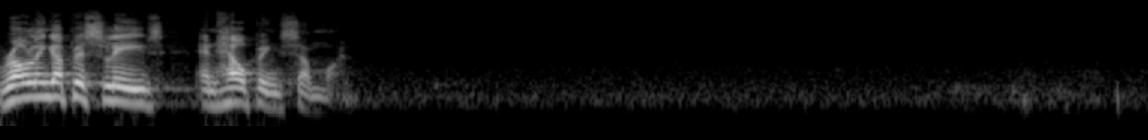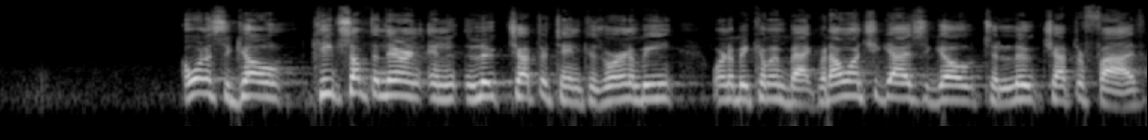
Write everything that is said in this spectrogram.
rolling up his sleeves and helping someone. I want us to go, keep something there in, in Luke chapter 10 because we're going to be we're going to be coming back. But I want you guys to go to Luke chapter 5.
